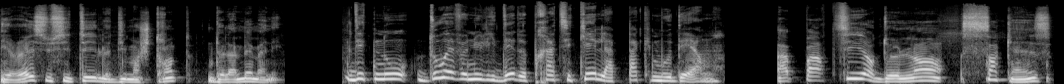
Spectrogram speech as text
et ressuscité le dimanche 30 de la même année. Dites-nous, d'où est venue l'idée de pratiquer la Pâque moderne? À partir de l'an 115,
